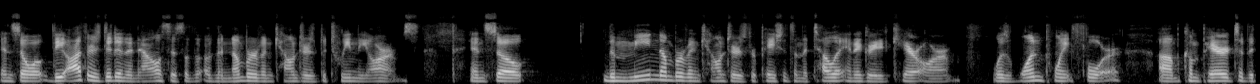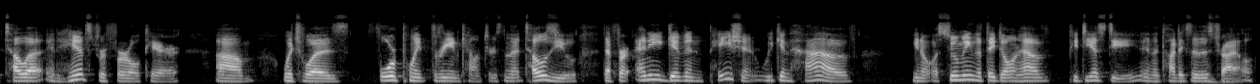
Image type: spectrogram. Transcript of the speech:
And so the authors did an analysis of of the number of encounters between the arms. And so the mean number of encounters for patients in the tele-integrated care arm was 1.4 um, compared to the tele-enhanced referral care, um, which was 4.3 encounters. And that tells you that for any given patient, we can have – you know, assuming that they don't have PTSD in the context of this mm-hmm. trial,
